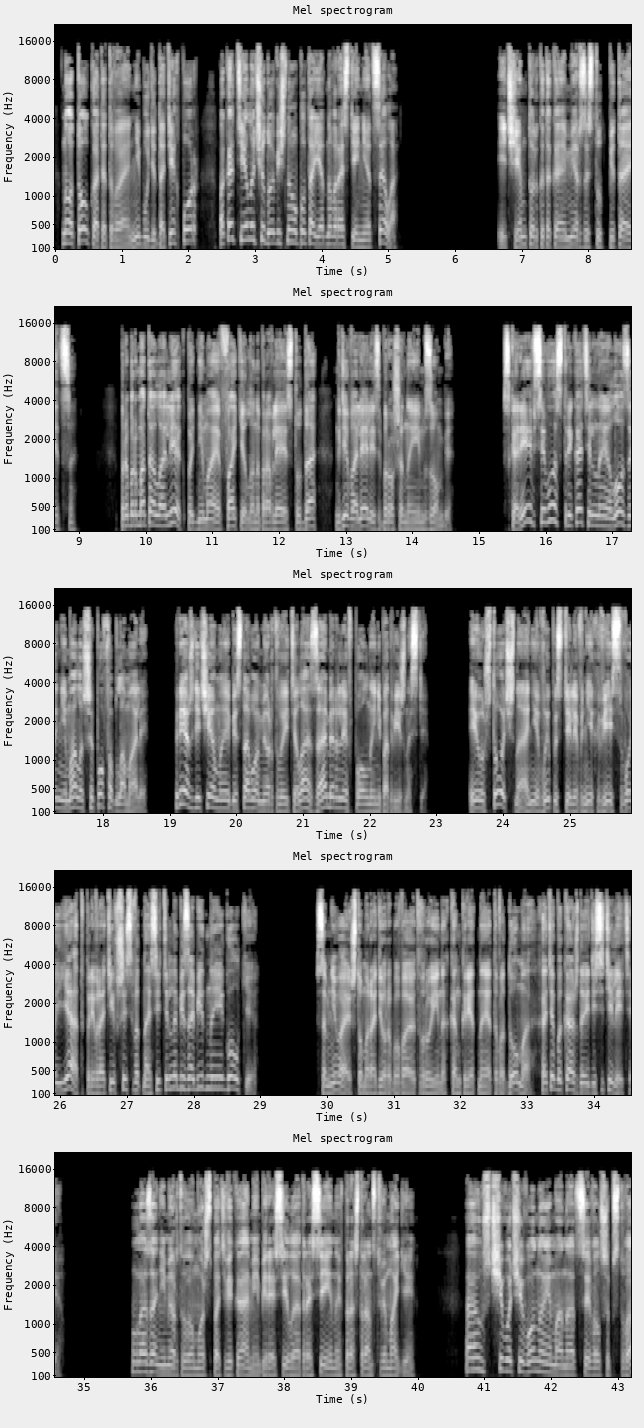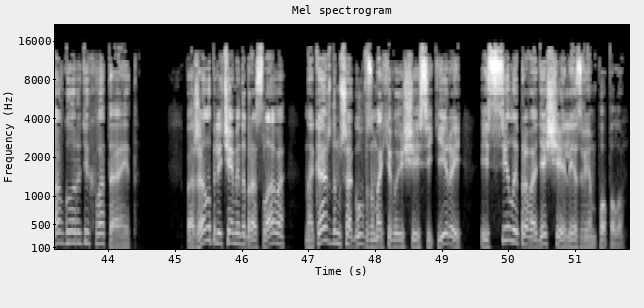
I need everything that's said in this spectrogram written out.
Но толку от этого не будет до тех пор, пока тело чудовищного плотоядного растения цело. И чем только такая мерзость тут питается? Пробормотал Олег, поднимая факел и направляясь туда, где валялись брошенные им зомби. Скорее всего, стрекательные лозы немало шипов обломали, прежде чем и без того мертвые тела замерли в полной неподвижности. И уж точно они выпустили в них весь свой яд, превратившись в относительно безобидные иголки. Сомневаюсь, что мародеры бывают в руинах конкретно этого дома хотя бы каждое десятилетие. Лоза немертвого может спать веками, беря силы от рассеянной в пространстве магии. А уж чего-чего, но эманации волшебства в городе хватает. Пожала плечами Доброслава, на каждом шагу взмахивающая секирой и с силой проводящая лезвием по полу.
